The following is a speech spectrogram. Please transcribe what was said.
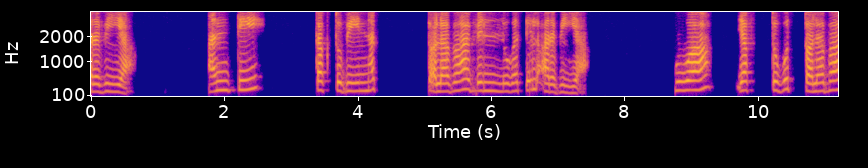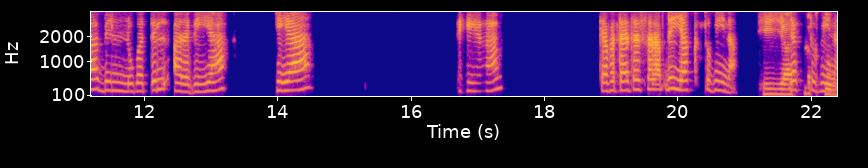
अरबिया। अंति तकतबीन तलबा बिल्लुगतिल अरबिया। हुआ यकतब तलबा बिल्लुगतिल अरबिया। हिया हिया क्या बताया था सर आपने? यकतबीना। हिया यकतबीना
